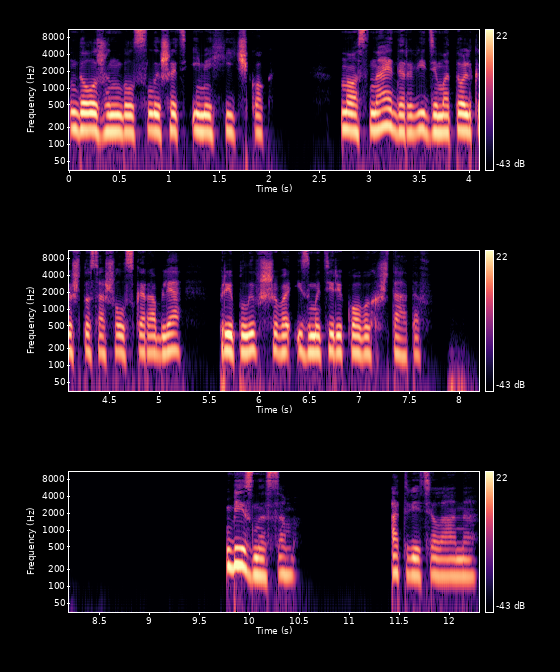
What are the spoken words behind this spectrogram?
должен был слышать имя Хичкок. Но Снайдер, видимо, только что сошел с корабля, приплывшего из материковых штатов. «Бизнесом», ответила она.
